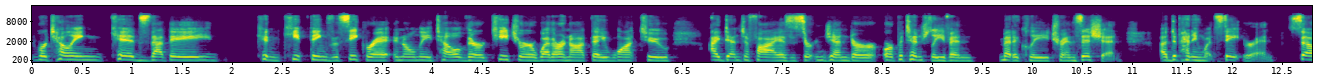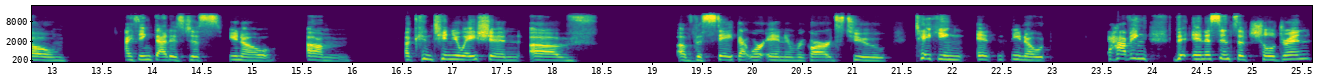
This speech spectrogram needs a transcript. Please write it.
we're telling kids that they can keep things a secret and only tell their teacher whether or not they want to identify as a certain gender or potentially even medically transition, uh, depending what state you're in. So I think that is just, you know, um, a continuation of of the state that we're in in regards to taking in, you know, having the innocence of children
